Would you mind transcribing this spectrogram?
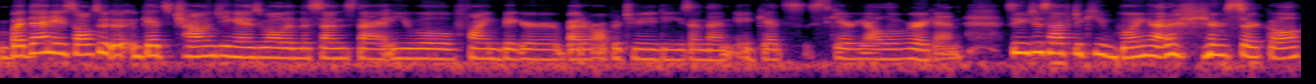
but then it's also it gets challenging as well in the sense that you will find bigger better opportunities and then it gets scary all over again. So you just have to keep going out of your circle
